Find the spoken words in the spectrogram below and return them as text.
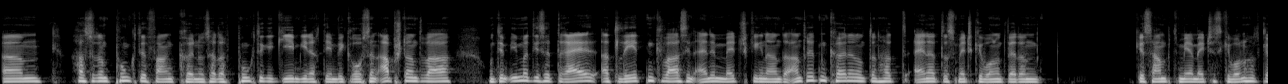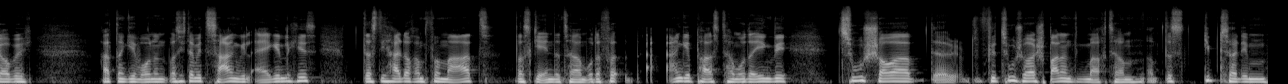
ähm, hast du dann Punkte fangen können. Und es hat auch Punkte gegeben, je nachdem, wie groß dein Abstand war. Und die haben immer diese drei Athleten quasi in einem Match gegeneinander antreten können. Und dann hat einer das Match gewonnen und wer dann gesamt mehr Matches gewonnen hat, glaube ich, hat dann gewonnen. Was ich damit sagen will eigentlich ist, dass die halt auch am Format was geändert haben oder angepasst haben oder irgendwie Zuschauer äh, für Zuschauer spannend gemacht haben. Das gibt es halt im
